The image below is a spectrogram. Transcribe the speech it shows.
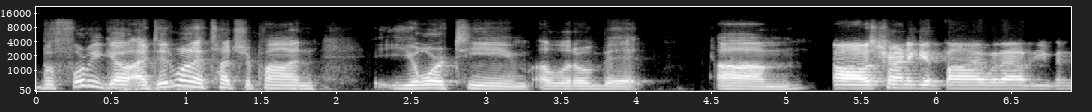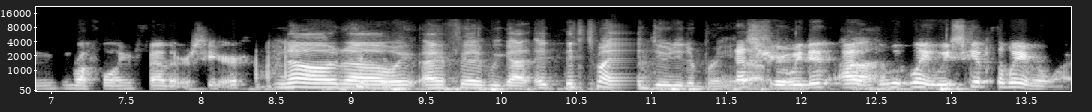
before we go, I did want to touch upon your team a little bit. Um, Oh, I was trying to get by without even ruffling feathers here. No, no, we, I feel like we got it. It's my duty to bring it. That's up. true. We did. Uh, Uh, wait, we skipped the waiver wire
